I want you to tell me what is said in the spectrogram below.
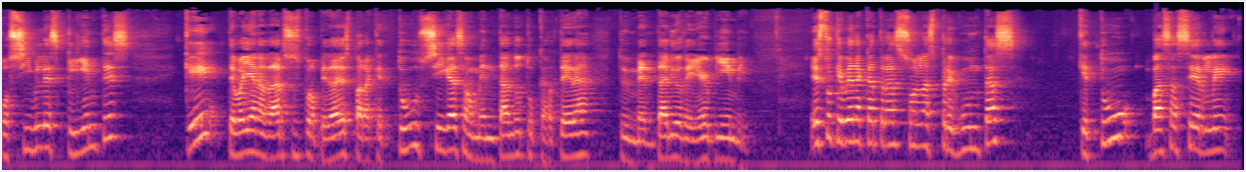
posibles clientes que te vayan a dar sus propiedades para que tú sigas aumentando tu cartera, tu inventario de Airbnb. Esto que ven acá atrás son las preguntas que tú vas a hacerle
